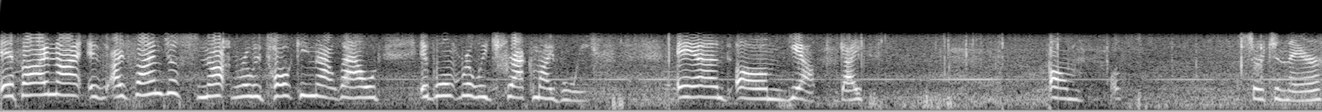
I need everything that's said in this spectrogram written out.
if I'm not, if, if I'm just not really talking that loud, it won't really track my voice. And, um, yeah, guys. Um, let's search in there.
